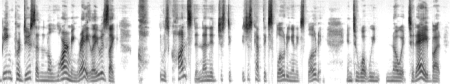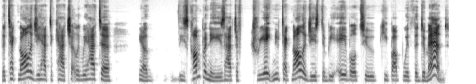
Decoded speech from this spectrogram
being produced at an alarming rate. Like it was like, it was constant and it just it just kept exploding and exploding into what we know it today but the technology had to catch up like we had to you know these companies had to create new technologies to be able to keep up with the demand.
